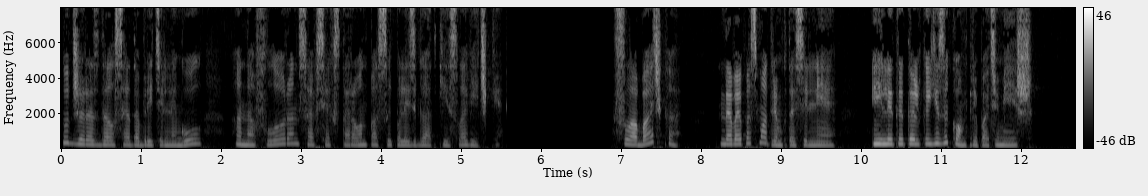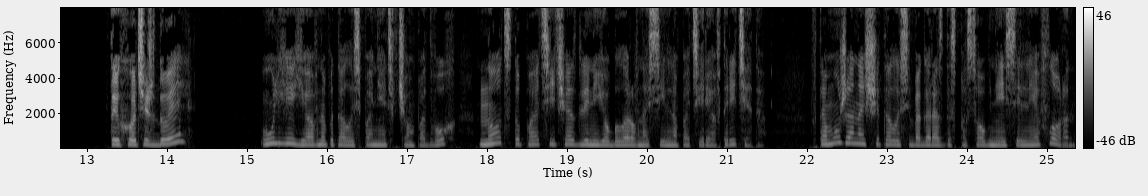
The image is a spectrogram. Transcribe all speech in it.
Тут же раздался одобрительный гул, а на Флорен со всех сторон посыпались гадкие словечки. «Слабачка? Давай посмотрим, кто сильнее. Или ты только языком трепать умеешь?» «Ты хочешь дуэль?» Улья явно пыталась понять, в чем подвох, но отступать сейчас для нее было равносильно потере авторитета. К тому же она считала себя гораздо способнее и сильнее Флорен,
